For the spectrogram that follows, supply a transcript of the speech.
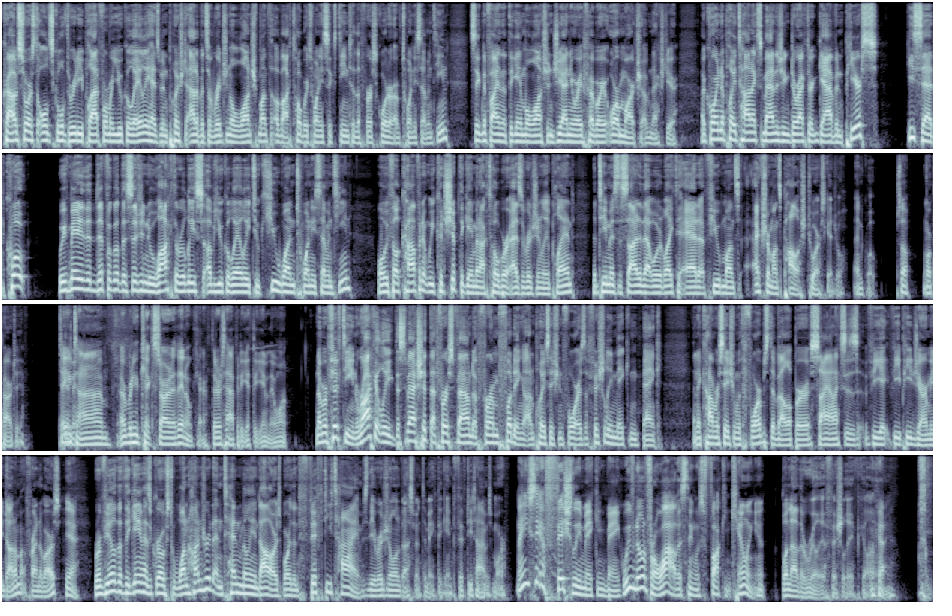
Crowdsourced old school 3D platformer Yooka-Laylee has been pushed out of its original launch month of October 2016 to the first quarter of 2017, signifying that the game will launch in January, February, or March of next year. According to Playtonic's managing director Gavin Pierce, he said, quote, We've made the difficult decision to lock the release of Yooka-Laylee to Q1 2017. While we felt confident we could ship the game in October as originally planned, the team has decided that we would like to add a few months, extra months polish to our schedule. End quote. So, more power to you. Take your time. Everybody who kickstarted, they don't care. They're just happy to get the game they want. Number 15, Rocket League, the smash hit that first found a firm footing on PlayStation 4, is officially making bank. In a conversation with Forbes, developer Psyonix's V- VP Jeremy Dunham, a friend of ours, Yeah. revealed that the game has grossed $110 million, more than 50 times the original investment to make the game. 50 times more. Now you say officially making bank. We've known for a while this thing was fucking killing it. Well, now they're really officially killing it. Okay.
